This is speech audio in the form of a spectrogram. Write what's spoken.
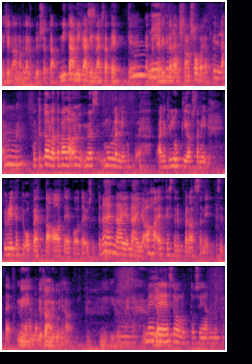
Mm. Niin siitä aina on pitänyt kysyä, että mitä mikäkin näistä tekee, mm, että niin, niin, sitten kyllä. osaan soveltaa. Kyllä. Mm. Mutta tuolla tavalla on myös mulle niin kuin, ainakin lukiossa niin yritetty opettaa ATKta just, että näin, näin ja näin, ja aha, et kestänyt perässä, niin sitten eihän mä Niin, ja se on niin ihan niin hirveä. Meillä Ja- ei edes ollut tosiaan niitä.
